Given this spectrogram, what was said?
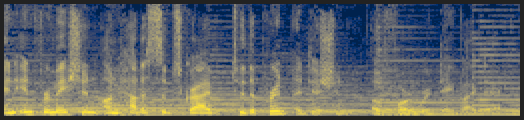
and information on how to subscribe to the print edition of Forward Day by Day.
